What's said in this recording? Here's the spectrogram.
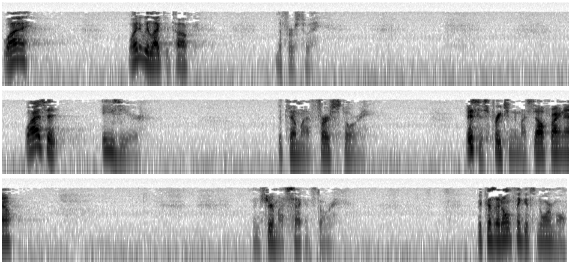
Why? Why do we like to talk the first way? Why is it easier to tell my first story? This is preaching to myself right now. Then share my second story. Because I don't think it's normal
